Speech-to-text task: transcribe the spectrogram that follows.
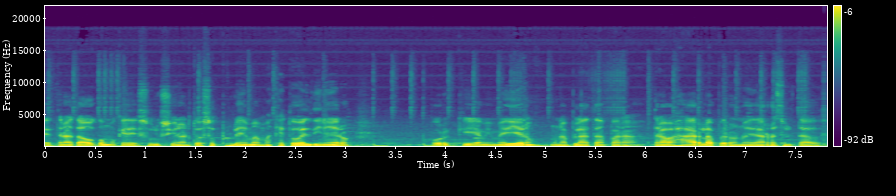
he tratado como que de solucionar todos esos problemas, más que todo el dinero, porque a mí me dieron una plata para trabajarla, pero no he dado resultados.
